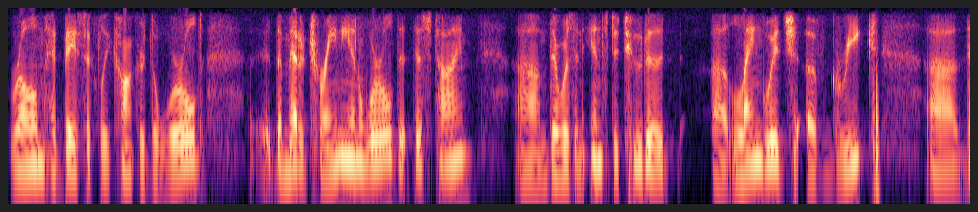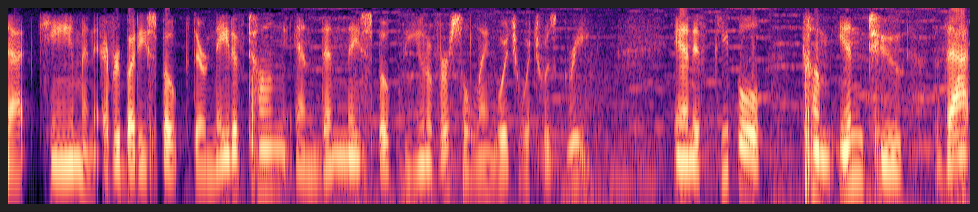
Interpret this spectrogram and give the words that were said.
Rome had basically conquered the world the Mediterranean world at this time. Um, there was an instituted uh, language of Greek uh, that came, and everybody spoke their native tongue, and then they spoke the universal language, which was Greek. And if people come into that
